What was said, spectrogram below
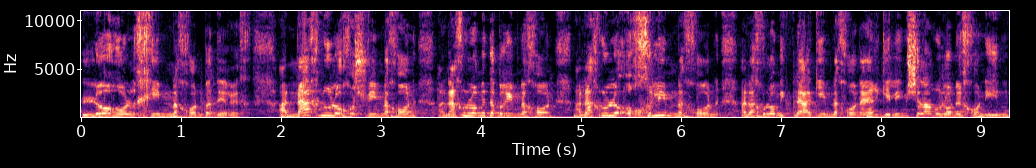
לא הולכים נכון בדרך. אנחנו לא חושבים נכון, אנחנו לא מדברים נכון, אנחנו לא אוכלים נכון, אנחנו לא מתנהגים נכון, ההרגלים שלנו לא נכונים,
